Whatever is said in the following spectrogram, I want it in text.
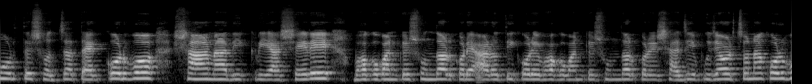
মুহূর্তে শয্যা ত্যাগ করব, স্নান আদি ক্রিয়া সেরে ভগবানকে সুন্দর করে আরতি করে ভগবানকে সুন্দর করে সাজিয়ে পূজা অর্চনা করব।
